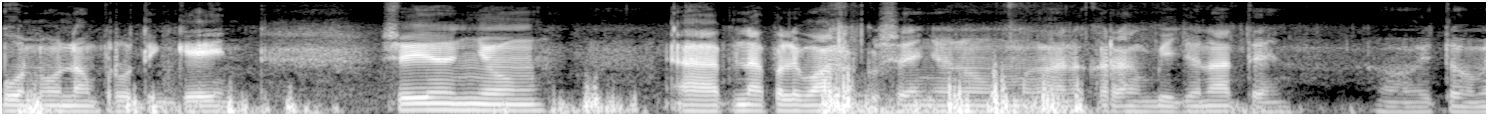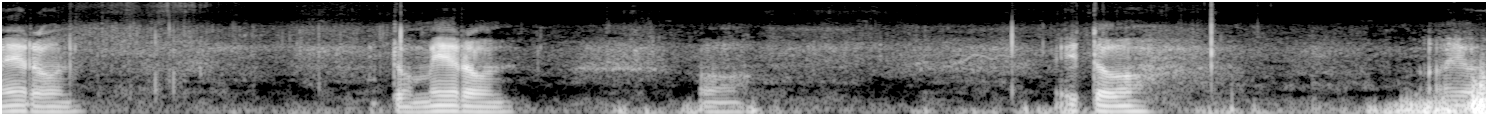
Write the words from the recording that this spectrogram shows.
puno ng protein cane. So yun yung ah, pinapaliwanag ko sa inyo nung mga nakaraang video natin. Oh, ito meron. Ito meron oh. ito. Ayun.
